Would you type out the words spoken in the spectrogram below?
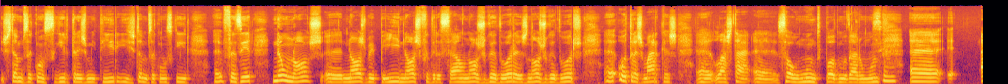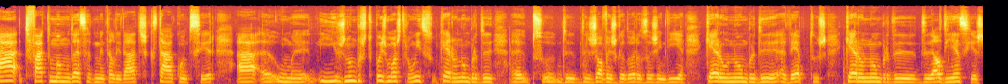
estamos a conseguir transmitir e estamos a conseguir uh, fazer, não nós, uh, nós BPI, nós Federação, nós jogadoras, nós jogadores, uh, outras marcas, lá está, só o mundo pode mudar o mundo há de facto uma mudança de mentalidades que está a acontecer. Há uma e os números depois mostram isso. Quer o número de, de, de jovens jogadoras hoje em dia quer o número de adeptos quer o número de, de audiências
